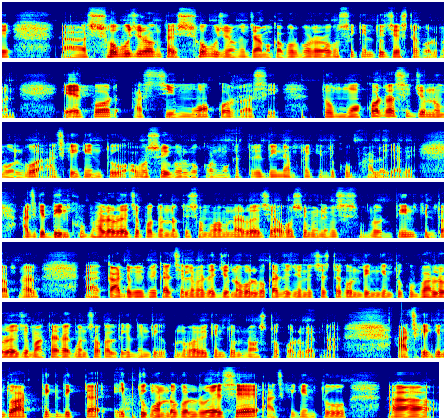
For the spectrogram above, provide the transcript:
সবুজ রং, তাই সবুজ রঙের জামা কাপড় পরার অবশ্যই কিন্তু চেষ্টা করবেন। এরপর আসছি মকর রাশি। তো মকর রাশির জন্য বলব, আজকে কিন্তু অবশ্যই বলব কর্মক্ষেত্রের দিন আপনার কিন্তু খুব ভালো যাবে। আজকে দিন খুব ভালো রয়েছে, পদোন্নতির সম্ভাবনা রয়েছে, অবশ্যই মিলেমিশে সুন্দর দিন কিন্তু আপনার কাটবে। বেকার ছেলেমেয়েদের জন্য বলব, কাজের জন্য চেষ্টা করুন, দিন কিন্তু খুব ভালো রয়েছে, মাথায় রাখবেন, সকাল থেকে দিনটিকে কোনোভাবে কিন্তু নষ্ট করবেন না। আজকে কিন্তু আর্থিক দিকটা একটু গণ্ডগোল রয়েছে, আজকে কিন্তু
